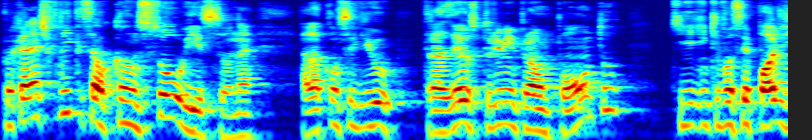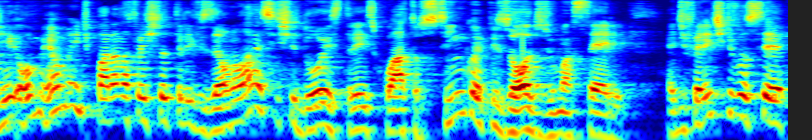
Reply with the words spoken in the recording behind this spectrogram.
Porque a Netflix alcançou isso, né? Ela conseguiu trazer o streaming para um ponto que, em que você pode realmente parar na frente da televisão lá assistir dois, três, quatro, cinco episódios de uma série. É diferente de você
